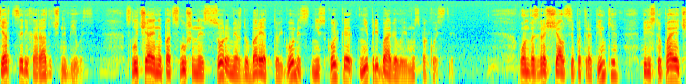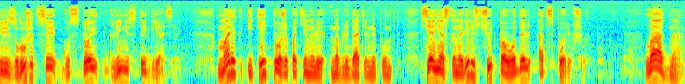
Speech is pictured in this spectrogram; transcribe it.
сердце лихорадочно билось. Случайно подслушанная ссора между Баретто и Гомес нисколько не прибавила ему спокойствия. Он возвращался по тропинке, переступая через лужицы густой глинистой грязи. Марик и Кейт тоже покинули наблюдательный пункт. Все они остановились чуть поодаль от споривших. «Ладно,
